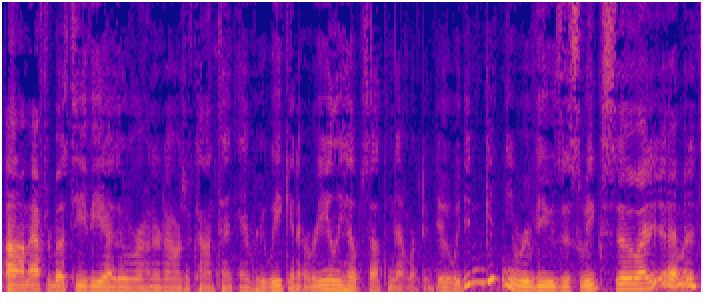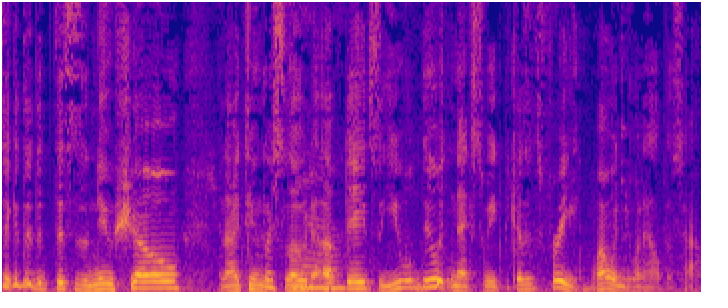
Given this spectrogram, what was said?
Um, AfterBuzz TV has over 100 hours of content every week, and it really helps out the network to do it. We didn't get any reviews this week, so I, I'm going to take it that this is a new show, and iTunes is slow to update, so you will do it next week because it's free. Why wouldn't you want to help us out?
